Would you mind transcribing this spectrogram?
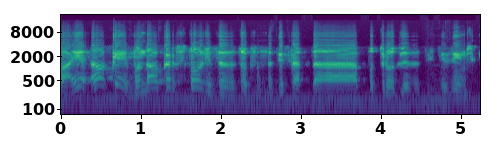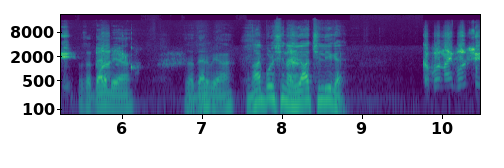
Pa je, ok, bom dal kar stožice, zato ker so se tiskrat uh, potrudili za tisti zimski. Za derbi, ja. Za derbi, ja. Najboljši navijači lige. Kako najboljši?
